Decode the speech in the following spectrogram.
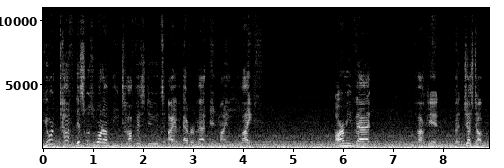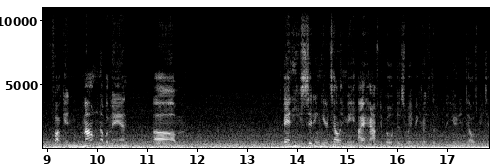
You're tough. This was one of the toughest dudes I have ever met in my life. Army vet, fucking, but just a fucking mountain of a man. Um, and he's sitting here telling me I have to vote this way because the, the union tells me to.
